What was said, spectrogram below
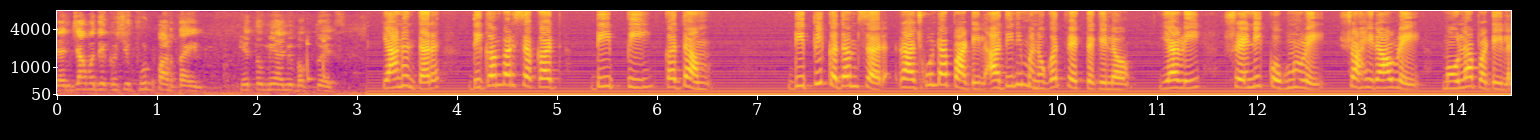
त्यांच्यामध्ये कशी फूट पाडता येईल हे तुम्ही आम्ही बघतोय यानंतर Digambar Sakat D P Kadam D P Kadam sir Rajgunda Patil आदींनी मनोगत व्यक्त केलं. यावेळी श्रेणी कोगनुळे शाही रावळे मौला पटेल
